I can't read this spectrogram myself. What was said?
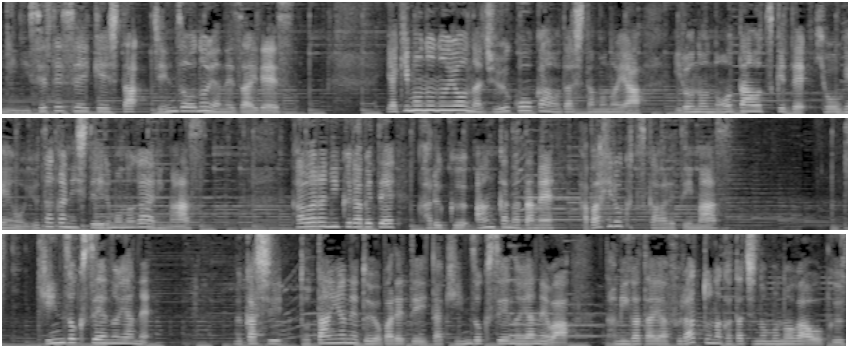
に似せて成形した人造の屋根材です。焼き物のような重厚感を出したものや色の濃淡をつけて表現を豊かにしているものがあります。瓦に比べて軽く安価なため幅広く使われています。金属製の屋根昔トタン屋根と呼ばれていた金属製の屋根は波形やフラットな形のものが多く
